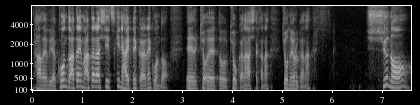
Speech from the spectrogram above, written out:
う。ハレルヤ。今度、今新しい月に入っていくからね、今度。えー今日えーと今日かな、明日かな、今日の夜かな？主の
